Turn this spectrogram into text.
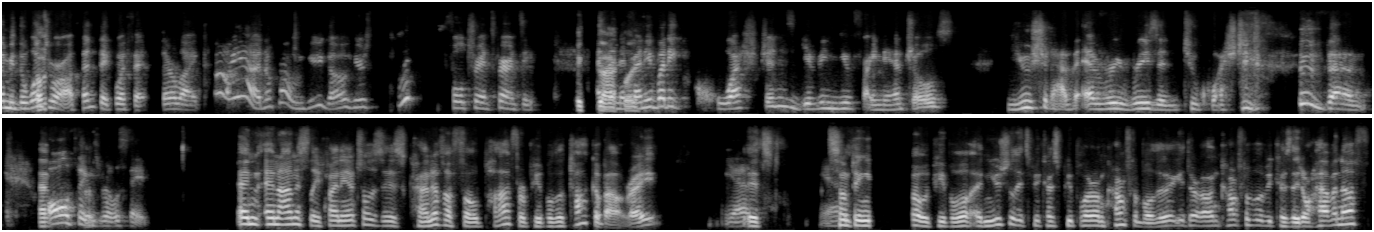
I mean, the ones oh. who are authentic with it, they're like, oh yeah, no problem. Here you go. Here's full transparency. Exactly. And then if anybody questions giving you financials, you should have every reason to question them. All things real estate and and honestly financials is kind of a faux pas for people to talk about right yeah it's yes. something with people and usually it's because people are uncomfortable. They're either uncomfortable because they don't have enough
